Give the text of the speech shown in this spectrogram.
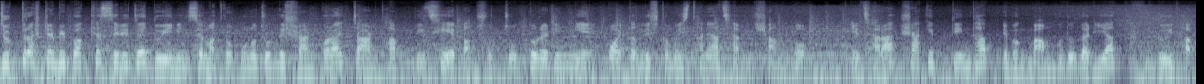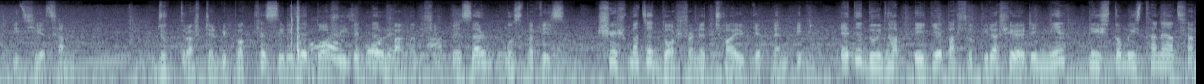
যুক্তরাষ্ট্রের বিপক্ষে সিরিজে দুই ইনিংসে মাত্র উনচল্লিশ রান করায় চার ধাপ পিছিয়ে পাঁচশো চোদ্দ রেটিং নিয়ে পঁয়তাল্লিশতম স্থানে আছেন শান্ত। এছাড়া সাকিব তিন ধাপ এবং মাহমুদুল্লাহ রিয়াদ দুই ধাপ পিছিয়েছেন। যুক্তরাষ্ট্রের বিপক্ষে সিরিজে দশ উইকেট নেন বাংলাদেশের পেসার মুস্তাফিজ। শেষ ম্যাচে দশ রানের ছয় উইকেট নেন তিনি। এতে দুই ধাপ এগিয়ে পাঁচশো তিরাশি রেটিং নিয়ে তেইশতম স্থানে আছেন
